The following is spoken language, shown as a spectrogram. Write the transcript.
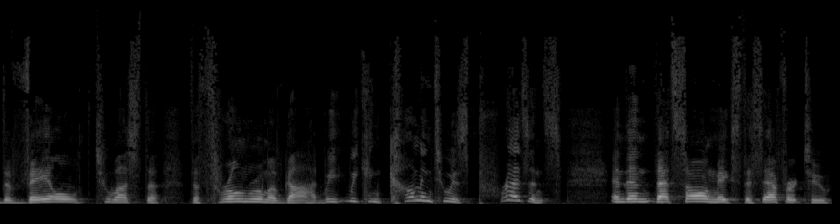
the, veil to us, the, the throne room of God. We, we can come into his presence and then that song makes this effort to,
